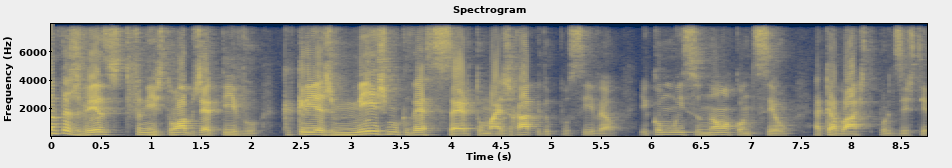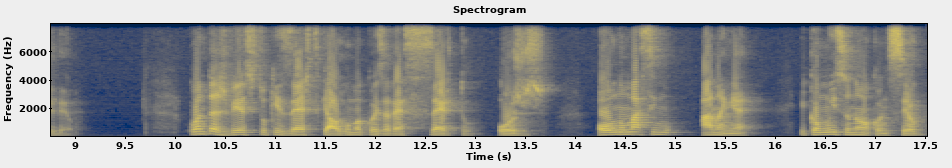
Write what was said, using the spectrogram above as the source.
Quantas vezes definiste um objetivo que querias mesmo que desse certo o mais rápido possível e, como isso não aconteceu, acabaste por desistir dele? Quantas vezes tu quiseste que alguma coisa desse certo hoje, ou no máximo amanhã, e como isso não aconteceu,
